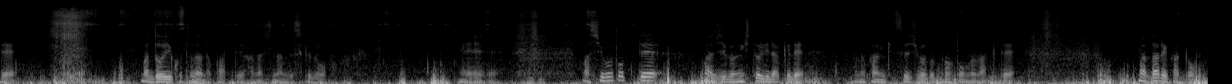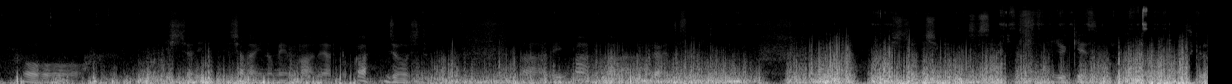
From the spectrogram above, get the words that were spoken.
で、まあ、どういうことなのかっていう話なんですけど、えーまあ、仕事って、まあ、自分一人だけであの完結する仕事ってほとんどなくて、まあ、誰かと一緒に社内のメンバーであるとか上司とかあるいはあクライアント先とか一緒に仕事を進めるというケースが多いんですけど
